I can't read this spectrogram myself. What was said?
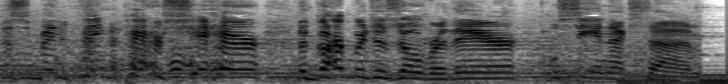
This has been Think, Pair, Share. The garbage is over there. We'll see you next time.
